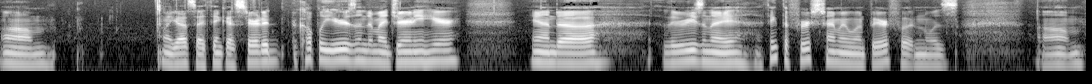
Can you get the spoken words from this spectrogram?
Um, I guess I think I started a couple years into my journey here, and uh, the reason I I think the first time I went barefooting was um,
